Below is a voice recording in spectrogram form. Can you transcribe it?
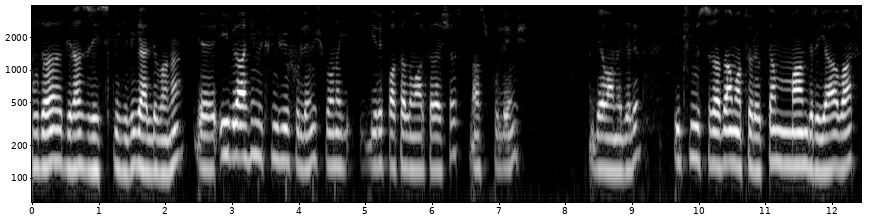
bu da biraz riskli gibi geldi bana. Ee, İbrahim üçüncüyü fulllemiş. Bir ona girip bakalım arkadaşlar. Nasıl fulllemiş. Devam edelim. Üçüncü sırada amatör ökten Mandriya var.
